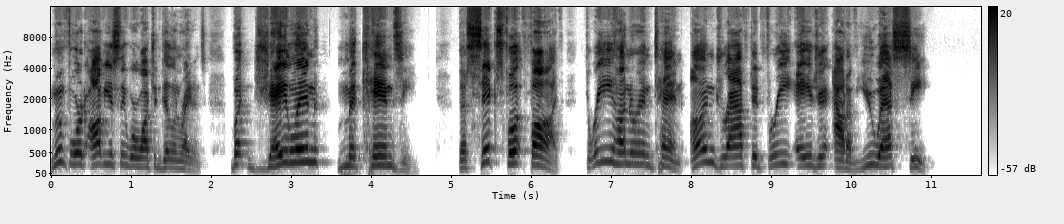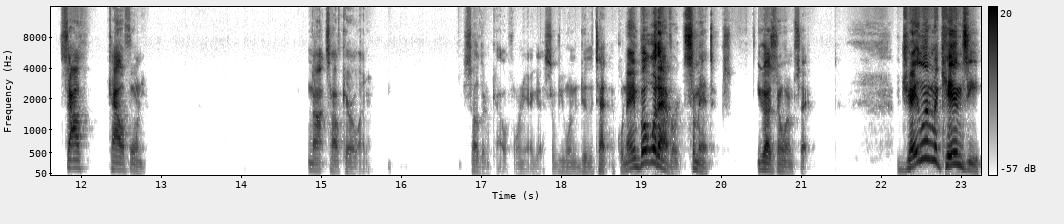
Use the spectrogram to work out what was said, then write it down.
moving forward, obviously we're watching Dillon Radunz, but Jalen McKenzie, the six foot five, 310 undrafted free agent out of USC, South California not South Carolina. Southern California, I guess, if you want to do the technical name, but whatever. It's semantics. You guys know what I'm saying. Jalen McKenzie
